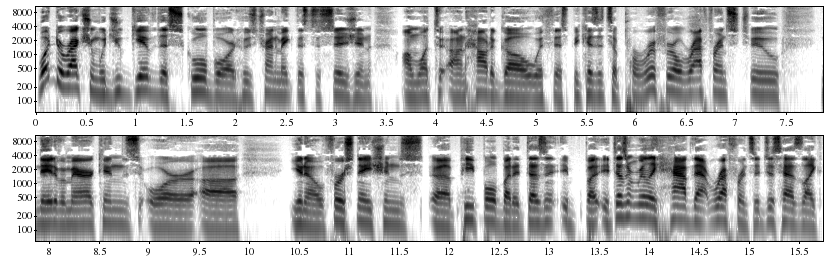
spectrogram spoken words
What direction would you give the school board who's trying to make this decision on what to, on how to go with this? Because it's a peripheral reference to Native Americans or uh, you know First Nations uh, people, but it doesn't. It, but it doesn't really have that reference. It just has like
